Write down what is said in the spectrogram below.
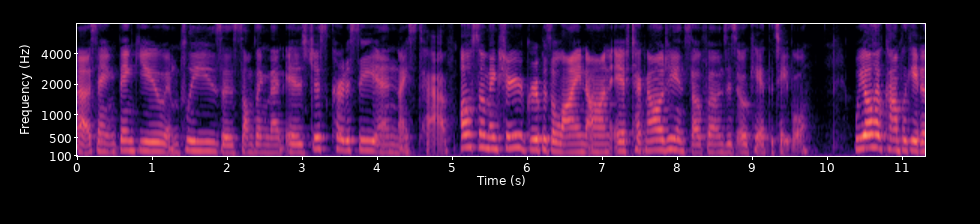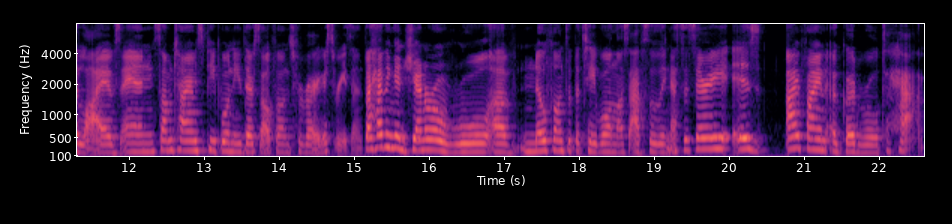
Uh, saying thank you and please is something that is just courtesy and nice to have. Also, make sure your group is aligned on if technology and cell phones is okay at the table we all have complicated lives, and sometimes people need their cell phones for various reasons. But having a general rule of no phones at the table unless absolutely necessary is, I find, a good rule to have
